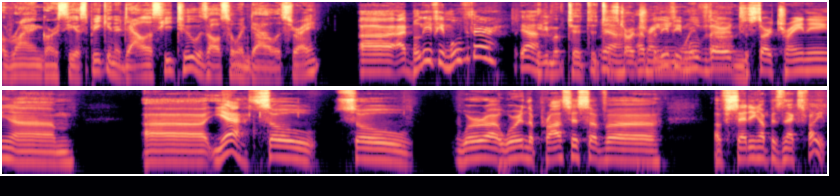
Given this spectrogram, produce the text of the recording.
Ryan Garcia? Speaking of Dallas, he too is also in Dallas, right? Uh, I believe he moved there. Yeah. Did he move to- to- to Yeah, start I believe training he with, moved there um, to start training. Um, uh, yeah. So so we're uh, we're in the process of uh, of setting up his next fight.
